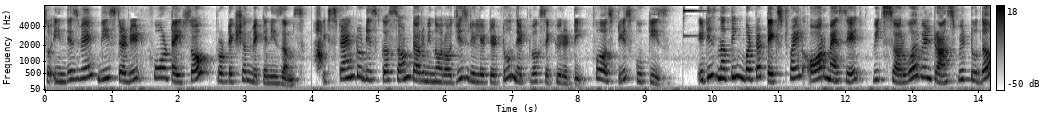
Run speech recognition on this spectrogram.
So in this way we studied four types of protection mechanisms. It's time to discuss some terminologies related to network security. First is cookies. It is nothing but a text file or message which server will transmit to the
